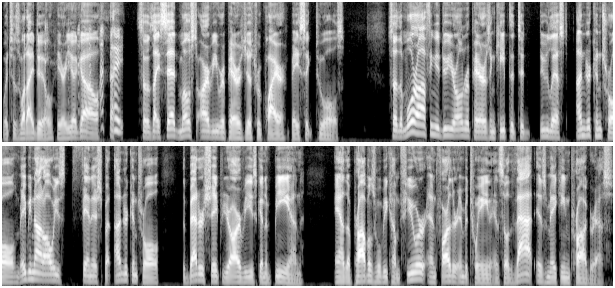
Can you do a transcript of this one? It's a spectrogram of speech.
which is what I do. Here you go. So, as I said, most RV repairs just require basic tools. So, the more often you do your own repairs and keep the to do list under control, maybe not always finished, but under control, the better shape your RV is going to be in. And the problems will become fewer and farther in between. And so that is making progress.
